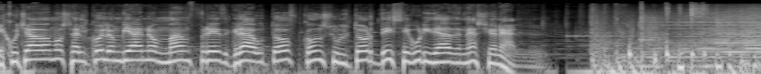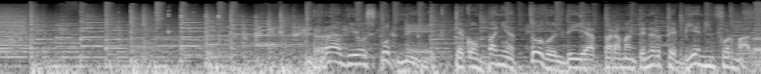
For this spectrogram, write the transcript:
Escuchábamos al colombiano Manfred Grautov, consultor de seguridad nacional. Radio Sputnik te acompaña todo el día para mantenerte bien informado.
